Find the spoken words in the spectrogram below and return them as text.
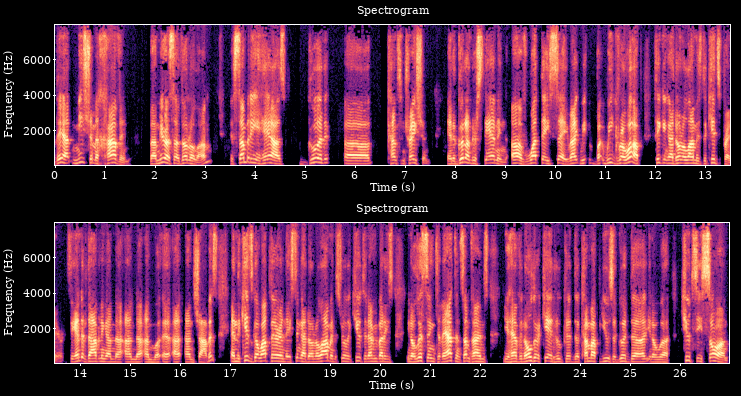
that Misha Mechavin Bamiras Adon Olam, if somebody has good uh, concentration and a good understanding of what they say, right? We, but we grow up thinking Adon Olam is the kids' prayer. It's the end of davening on on on uh, on Shabbos, and the kids go up there and they sing Adon Olam, and it's really cute, and everybody's you know listening to that. And sometimes you have an older kid who could come up use a good uh, you know uh, cutesy song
